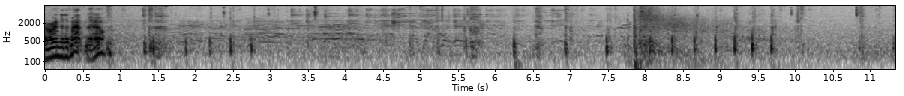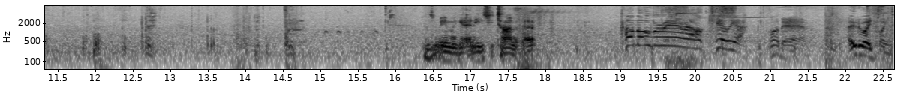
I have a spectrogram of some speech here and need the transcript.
other end of the map now. Doesn't mean we get an easy time of it. Come over here, I'll kill you. Come here. How do I find you?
